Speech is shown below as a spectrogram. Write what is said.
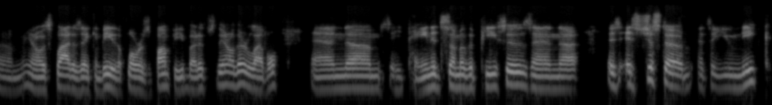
um, you know as flat as they can be the floor is bumpy but it's you know they're level and um, so he painted some of the pieces and uh, it's, it's just a it's a unique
